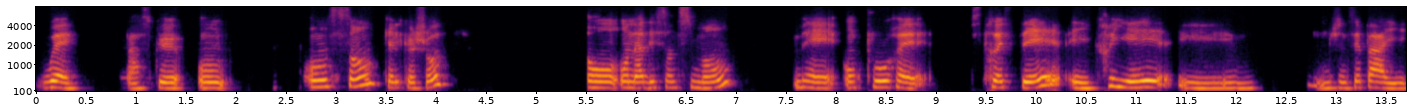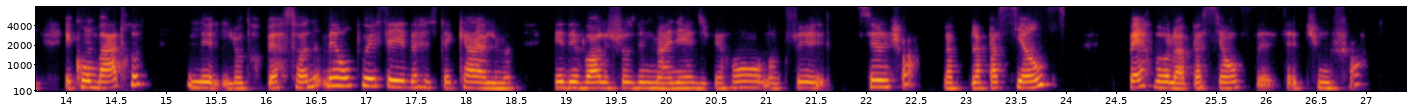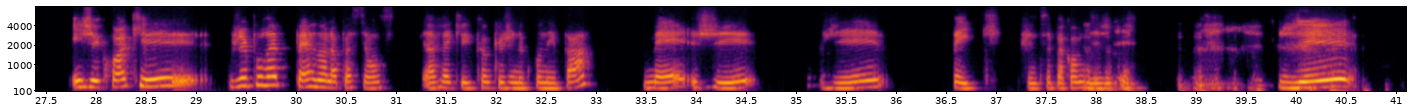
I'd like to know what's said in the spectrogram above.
Ouais, parce que on, sent quelque chose, on, a des sentiments, mais on pourrait stresser et crier et je ne sais pas, et, combattre l'autre personne, mais on peut essayer de rester calme et de voir les choses d'une manière différente. Donc, c'est, c'est un choix. La, la patience, perdre la patience, c'est c'est une choix. Et je crois que je pourrais perdre la patience avec quelqu'un que je ne connais pas, mais j'ai, j'ai fake. Je ne sais pas comment dire. J'ai,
